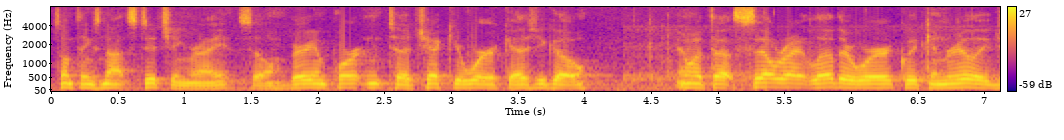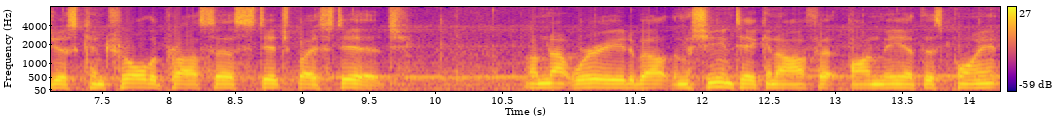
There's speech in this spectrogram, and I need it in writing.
something's not stitching right. So very important to check your work as you go. And with that Sailrite leather work, we can really just control the process stitch by stitch. I'm not worried about the machine taking off on me at this point.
